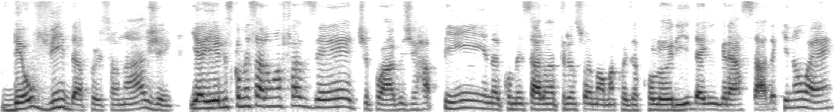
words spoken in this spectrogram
deu vida à personagem, e aí eles começaram a fazer, tipo, aves de rapina, começaram a transformar uma coisa colorida e engraçada que não é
